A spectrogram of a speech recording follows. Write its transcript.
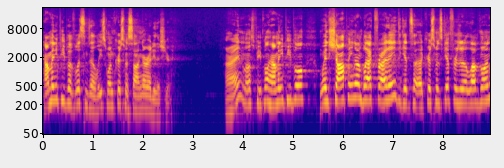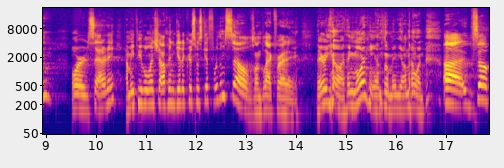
How many people have listened to at least one Christmas song already this year? All right, most people. How many people went shopping on Black Friday to get a Christmas gift for a loved one? Or Saturday? How many people went shopping to get a Christmas gift for themselves on Black Friday? There we go. I think more hands on maybe on that one. Uh, so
